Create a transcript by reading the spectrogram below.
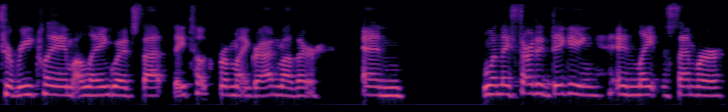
to reclaim a language that they took from my grandmother and when they started digging in late December,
